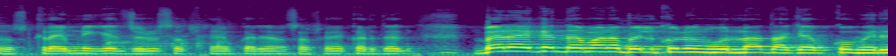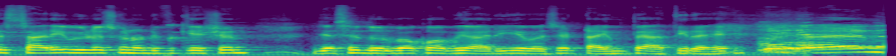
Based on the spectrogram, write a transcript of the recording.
सब्सक्राइब नहीं किया ज़रूर सब्सक्राइब कर देना। सब्सक्राइब कर देना। बेल आइकन दबाना बिल्कुल नहीं भूलना ताकि आपको मेरे सारी वीडियोस की नोटिफिकेशन जैसे दुर्बा को अभी आ रही है वैसे टाइम पे आती रहे। And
